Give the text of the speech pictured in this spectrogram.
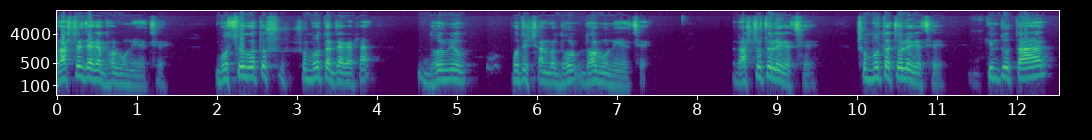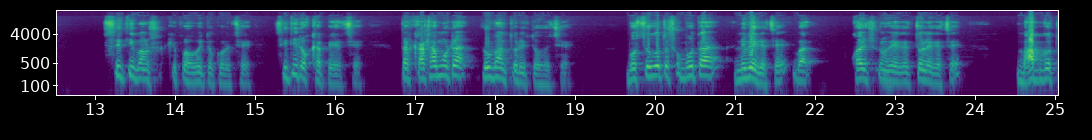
রাষ্ট্রের জায়গায় ধর্ম নিয়েছে। বস্তুগত সভ্যতার জায়গাটা ধর্মীয় প্রতিষ্ঠান বা ধর- ধর্ম নিয়েছে। রাষ্ট্র চলে গেছে সভ্যতা চলে গেছে কিন্তু তার স্মৃতি মানুষকে প্রভাবিত করেছে স্মৃতি রক্ষা পেয়েছে। তার কাঠামোটা রূপান্তরিত হয়েছে। বস্তুগত সভ্যতা নিভে গেছে বা ক্ষয়শূন্য হয়ে গেছে, চলে গেছে। ভাবগত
